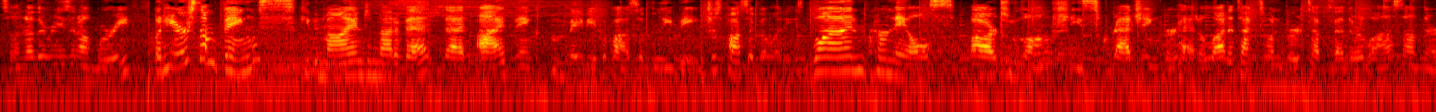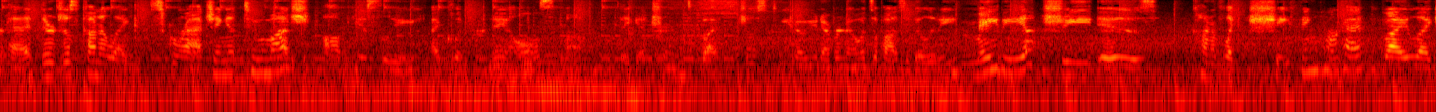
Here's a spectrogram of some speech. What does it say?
So another reason I'm worried. But here are some things, keep in mind, I'm not a vet, that I think maybe it could possibly be. Just possibilities. One, her nails are too long. She's scratching her head. A lot of times when birds have feather loss on their head, they're just kind of like scratching it too much. Obviously, I clip her nails. Um, they get trimmed, but just, you know, you never know. It's a possibility. Maybe she is kind of like chafing her head by like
